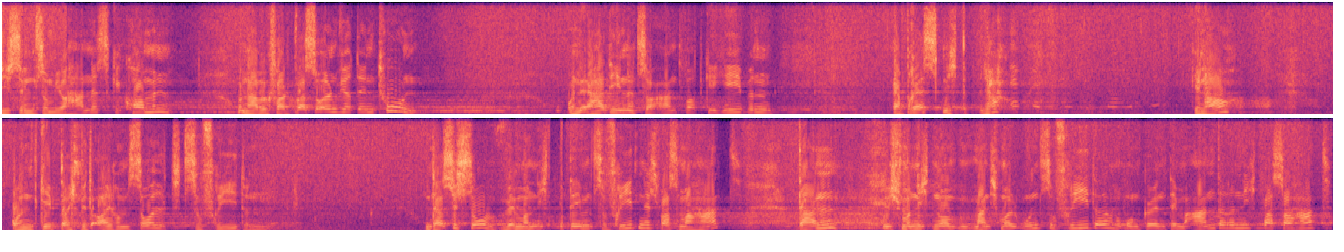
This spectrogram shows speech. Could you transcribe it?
Die sind zum Johannes gekommen und haben gefragt, was sollen wir denn tun? Und er hat ihnen zur Antwort gegeben, erpresst nicht, ja? Genau. Und gebt euch mit eurem Sold zufrieden. Und das ist so, wenn man nicht mit dem zufrieden ist, was man hat, dann ist man nicht nur manchmal unzufrieden und gönnt dem anderen nicht, was er hat,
